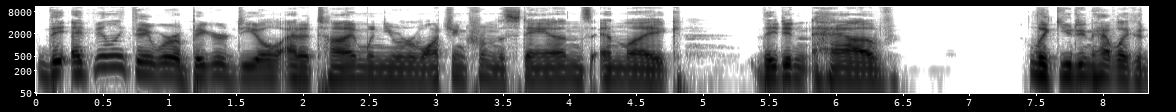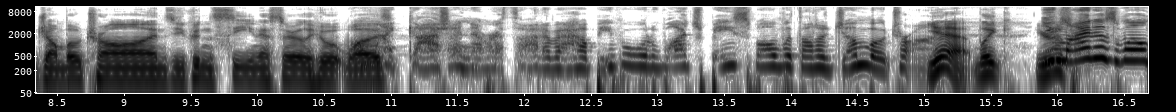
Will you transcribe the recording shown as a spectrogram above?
They. I feel like they were a bigger deal at a time when you were watching from the stands, and like they didn't have, like you didn't have like the jumbotrons. You couldn't see necessarily who it oh was. Oh my gosh, I never thought about how people would watch baseball without a jumbotron. yeah, like you're you just. might as well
